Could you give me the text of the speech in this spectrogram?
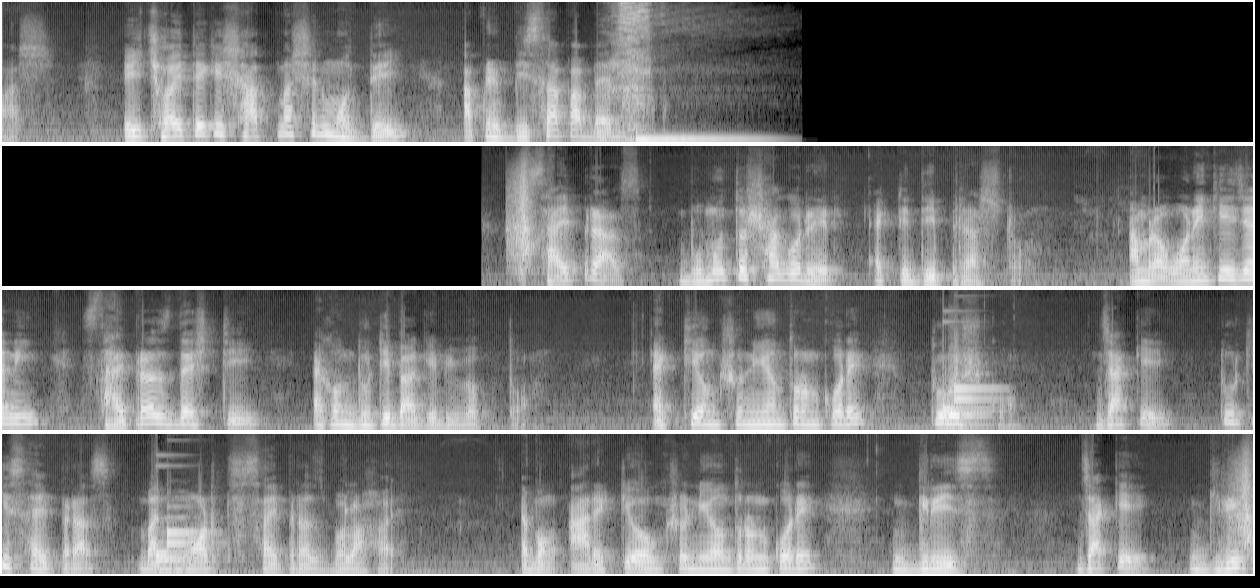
মাস। এই ছয় থেকে সাত মাসের মধ্যেই আপনি ভিসা পাবেন। সাইপ্রাস ভূমধ্যসাগরের একটি দ্বীপরাষ্ট্র। আমরা অনেকেই জানি সাইপ্রাস দেশটি এখন দুটি ভাগে বিভক্ত। একটি অংশ নিয়ন্ত্রণ করে তুরস্ক, যাকে তুর্কি সাইপ্রাস বা নর্থ সাইপ্রাস বলা হয়, এবং আরেকটি অংশ নিয়ন্ত্রণ করে গ্রিস, যাকে গ্রিক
